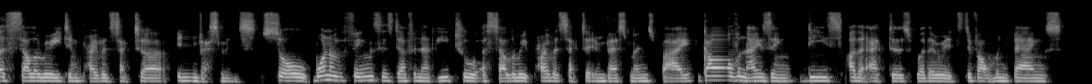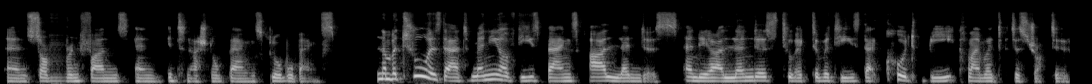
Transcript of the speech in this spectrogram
accelerating private sector investments. So, one of the things is definitely to accelerate private sector investments by galvanizing these other actors, whether it's development banks and sovereign funds and international banks, global banks. Number two is that many of these banks are lenders and they are lenders to activities that could be climate destructive.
